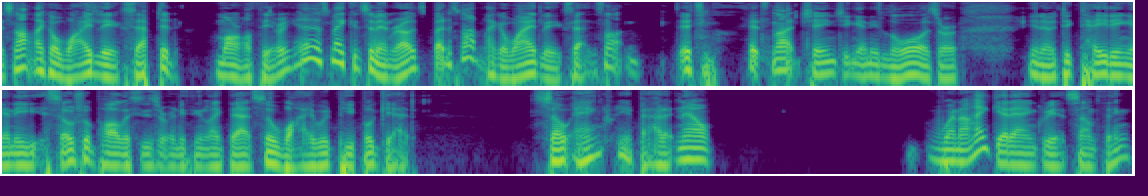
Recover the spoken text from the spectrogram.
it's not like a widely accepted moral theory. Yeah, it's making some inroads, but it's not like a widely accepted. It's not. It's it's not changing any laws or, you know, dictating any social policies or anything like that. So why would people get so angry about it? Now, when I get angry at something,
